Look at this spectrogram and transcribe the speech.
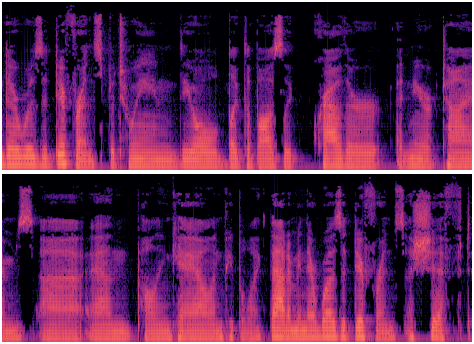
there was a difference between the old, like the Bosley Crowther at New York Times uh, and Pauline Kael and people like that. I mean, there was a difference, a shift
